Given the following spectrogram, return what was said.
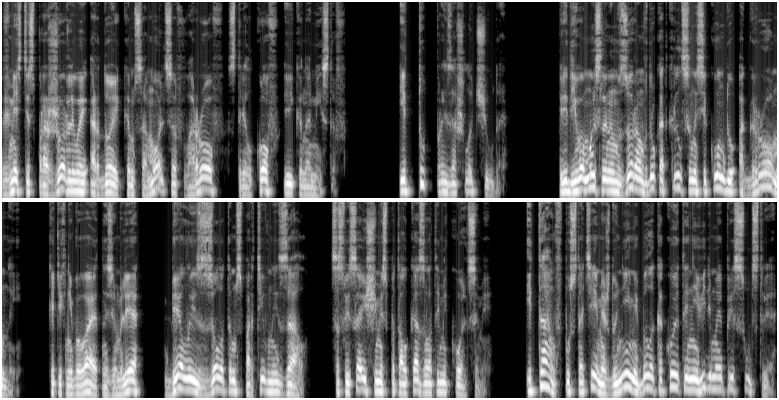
вместе с прожорливой ордой комсомольцев, воров, стрелков и экономистов. И тут произошло чудо. Перед его мысленным взором вдруг открылся на секунду огромный, каких не бывает на земле, белый с золотом спортивный зал со свисающими с потолка золотыми кольцами. И там, в пустоте между ними, было какое-то невидимое присутствие,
